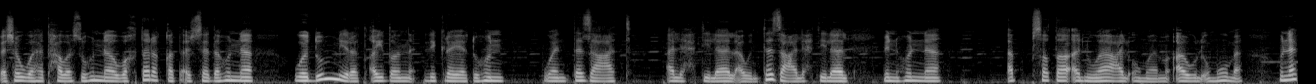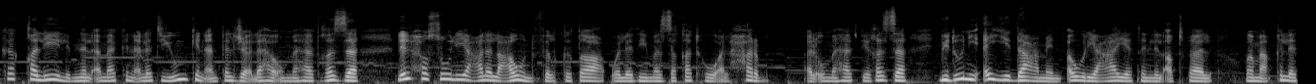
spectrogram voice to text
فشوهت حواسهن واخترقت أجسادهن ودمرت أيضا ذكرياتهن. وانتزعت الاحتلال أو انتزع الاحتلال منهن أبسط أنواع الأمم أو الأمومة. هناك قليل من الأماكن التي يمكن أن تلجأ لها أمهات غزة للحصول على العون في القطاع والذي مزقته الحرب. الأمهات في غزة بدون أي دعم أو رعاية للأطفال ومع قلة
